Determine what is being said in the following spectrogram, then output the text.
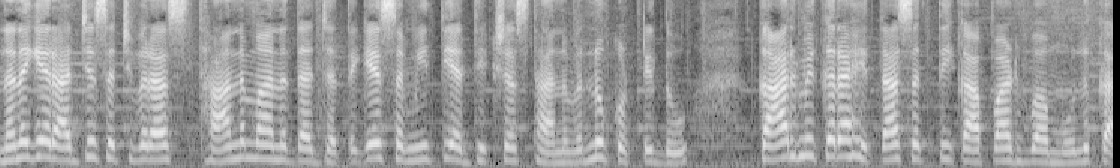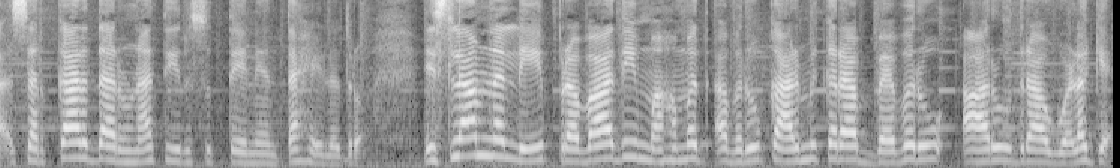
ನನಗೆ ರಾಜ್ಯ ಸಚಿವರ ಸ್ಥಾನಮಾನದ ಜತೆಗೆ ಸಮಿತಿ ಅಧ್ಯಕ್ಷ ಸ್ಥಾನವನ್ನು ಕೊಟ್ಟಿದ್ದು, ಕಾರ್ಮಿಕರ ಹಿತಾಸಕ್ತಿ ಕಾಪಾಡುವ ಮೂಲಕ ಸರ್ಕಾರದ ಋಣ ತೀರಿಸುತ್ತೇನೆ ಅಂತ ಹೇಳಿದ್ರು. ಇಸ್ಲಾಂನಲ್ಲಿ ಪ್ರವಾದಿ ಮಹಮ್ಮದ್ ಅವರು ಕಾರ್ಮಿಕರ ಬೆವರು ಆರುವುದರ ಒಳಗೆ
